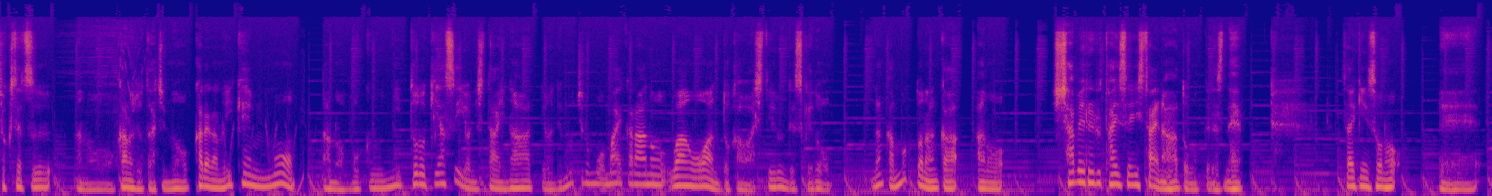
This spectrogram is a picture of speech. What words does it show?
直接、あの、彼女たちの、彼らの意見も、あの、僕に届きやすいようにしたいなっていうので、もちろんもう前からあの、ワンオワンとかはしてるんですけど、なんかもっとなんか、あの、喋れる体制にしたいなと思ってですね、最近その、えー、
